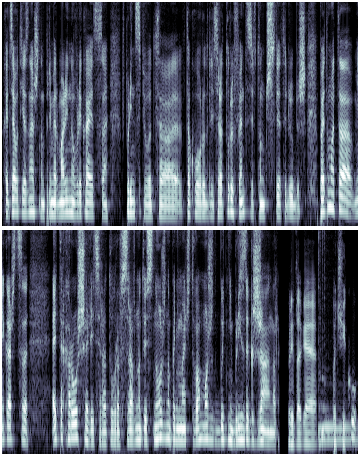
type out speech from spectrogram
хотя вот я знаю, что, например, Марина увлекается, в принципе, вот э, такого рода литературой, фэнтези в том числе ты любишь. Поэтому это, мне кажется, это хорошая литература все равно. То есть нужно понимать, что вам может быть не близок жанр. Предлагаю по чайку.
